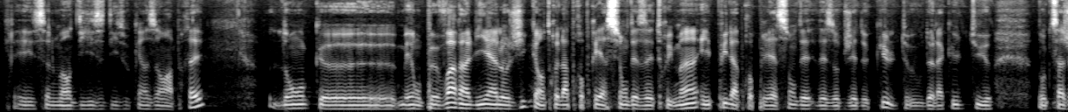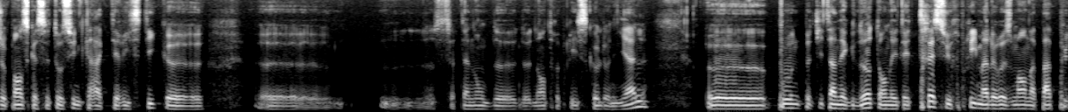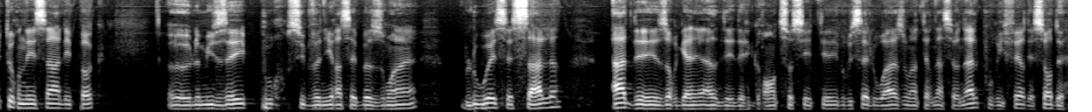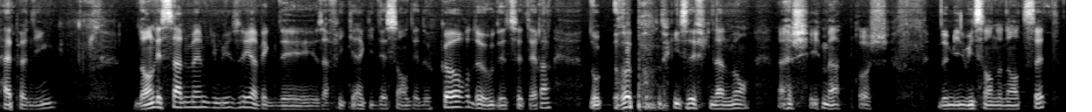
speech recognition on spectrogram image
créé seulement 10, 10 ou 15 ans après. Donc, mais on peut voir un lien logique entre l'appropriation des êtres humains et puis l'appropriation des, objets de culte ou de la culture. Donc ça, je pense que c'est aussi une caractéristique un certain nombre d'entreprises coloniales. Euh, pour une petite anecdote, on était très surpris, malheureusement on n'a pas pu tourner ça à l'époque. Euh, le musée, pour subvenir à ses besoins, louait ses salles à des, des, des, grandes sociétés bruxelloises ou internationales pour y faire des sortes de happening dans les salles même du musée avec des Africains qui descendaient de cordes, ou etc. Donc reproduisait finalement un schéma proche de 1897.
